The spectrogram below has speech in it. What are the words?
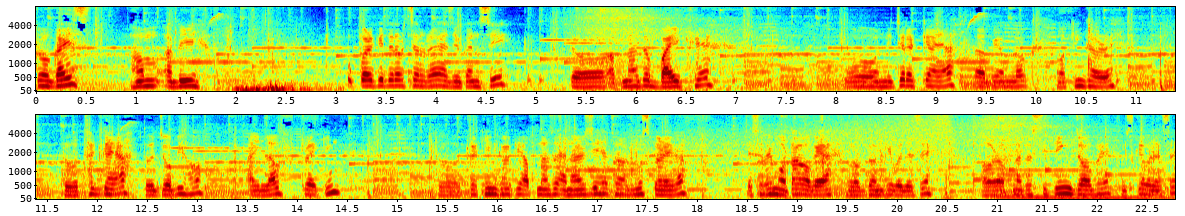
तो गाइस हम अभी ऊपर की तरफ़ चल रहे हैं एज यू कैन सी तो अपना जो बाइक है, वो नीचे रख के आया. तो अभी हम लोग वॉकिंग कर रहे हैं. तो थक गया. तो जो भी हो आई लव ट्रैकिंग तो ट्रैकिंग करके अपना जो एनर्जी है थोड़ा लूज़ करेगा। जैसे भी मोटा हो गया लॉकडाउन की वजह से और अपना जो सिटिंग जॉब है उसके वजह से।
